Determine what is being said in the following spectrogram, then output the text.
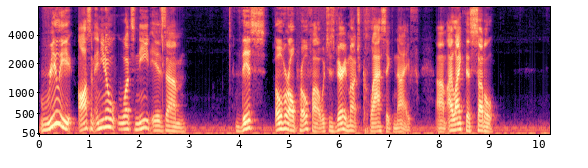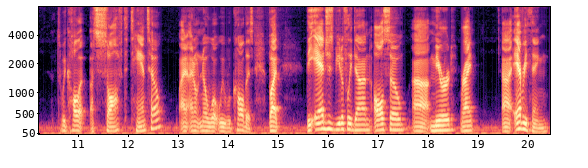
really awesome. And you know what's neat is um, this overall profile, which is very much classic knife. Um, I like this subtle. We call it a soft tanto. I, I, don't know what we would call this, but the edge is beautifully done. Also uh, mirrored, right? Uh, everything,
